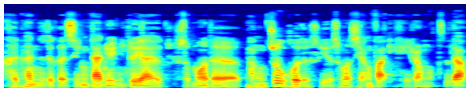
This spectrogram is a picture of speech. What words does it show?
看看这个新单元对大家有什么的帮助，或者是有什么想法，也可以让我知道。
